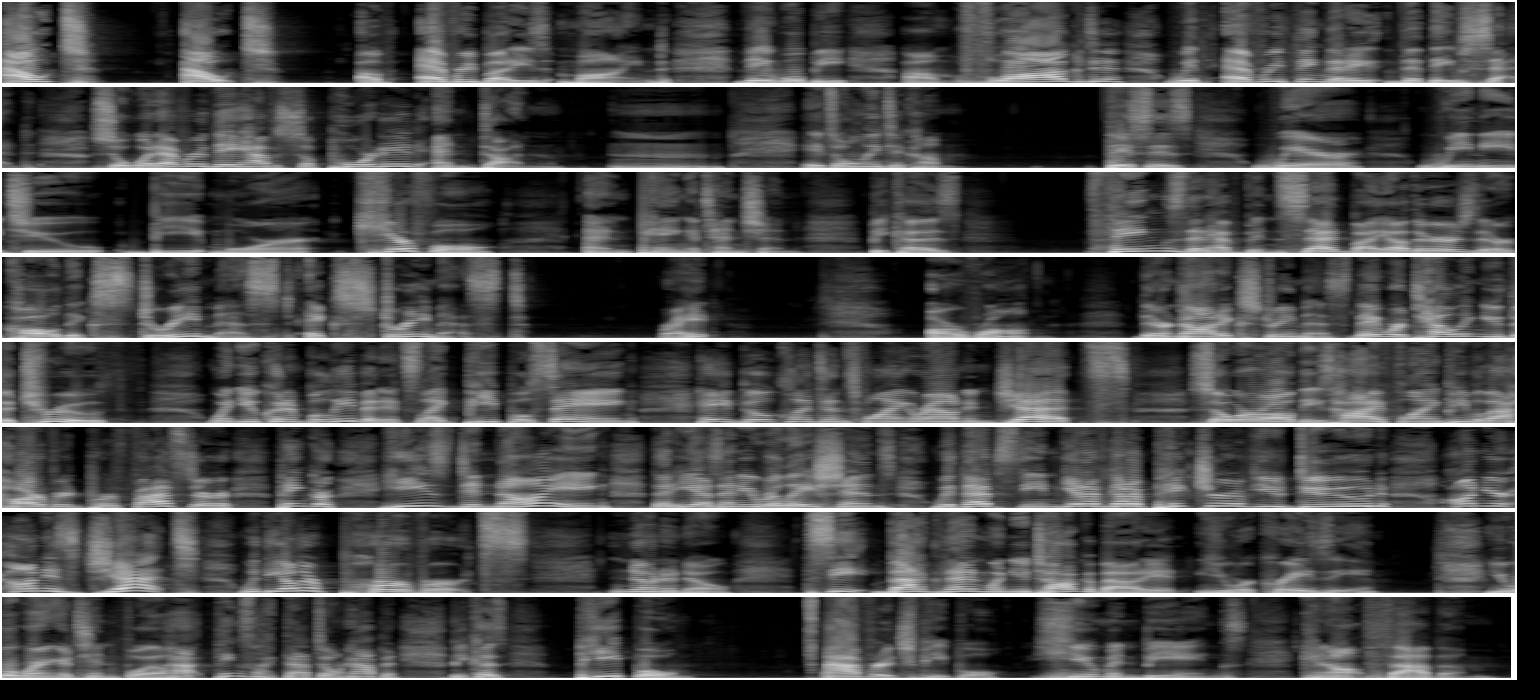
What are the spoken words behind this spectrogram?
out, out of everybody's mind. They will be um, flogged with everything that I, that they've said. So whatever they have supported and done, mm, it's only to come. This is where we need to be more careful and paying attention because things that have been said by others that are called extremist, extremist, right, are wrong. They're not extremists. They were telling you the truth when you couldn't believe it. It's like people saying, hey, Bill Clinton's flying around in jets. So are all these high flying people. That Harvard professor, Pinker, he's denying that he has any relations with Epstein. Yet I've got a picture of you, dude, on your on his jet with the other perverts. No, no, no. See, back then when you talk about it, you were crazy. You were wearing a tinfoil hat. Things like that don't happen because people average people, human beings, cannot fathom.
